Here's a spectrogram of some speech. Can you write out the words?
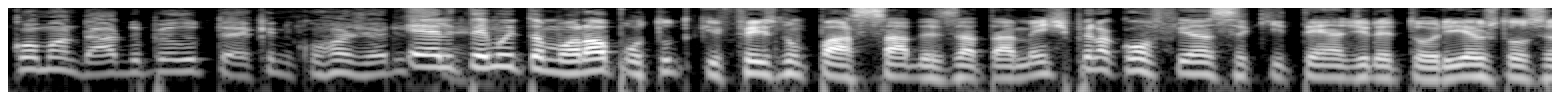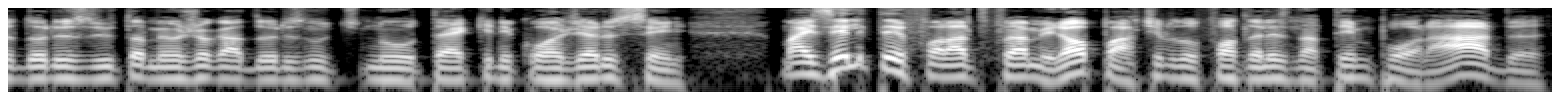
comandado pelo técnico Rogério Ele Ceni. tem muita moral por tudo que fez no passado, exatamente, pela confiança que tem a diretoria, os torcedores e também os jogadores no, no técnico Rogério Ceni. Mas ele ter falado que foi a melhor partida do Fortaleza na temporada,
